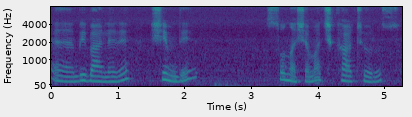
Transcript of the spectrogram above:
Ee, biberleri şimdi son aşama çıkartıyoruz.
